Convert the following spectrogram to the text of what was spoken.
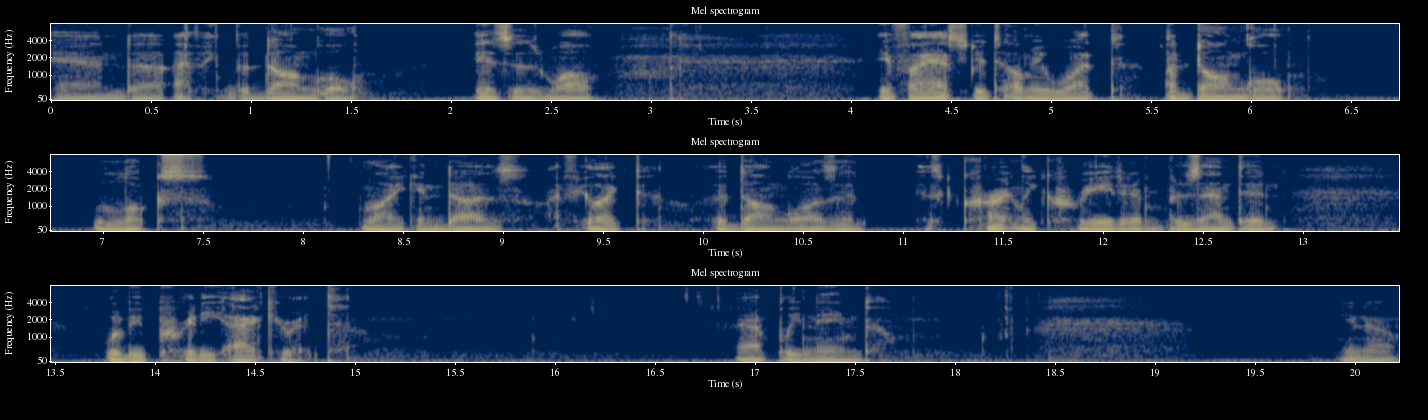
And uh, I think the dongle is as well. If I asked you to tell me what a dongle looks like and does, I feel like the dongle as it is currently created and presented would be pretty accurate. Aptly named. You know,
